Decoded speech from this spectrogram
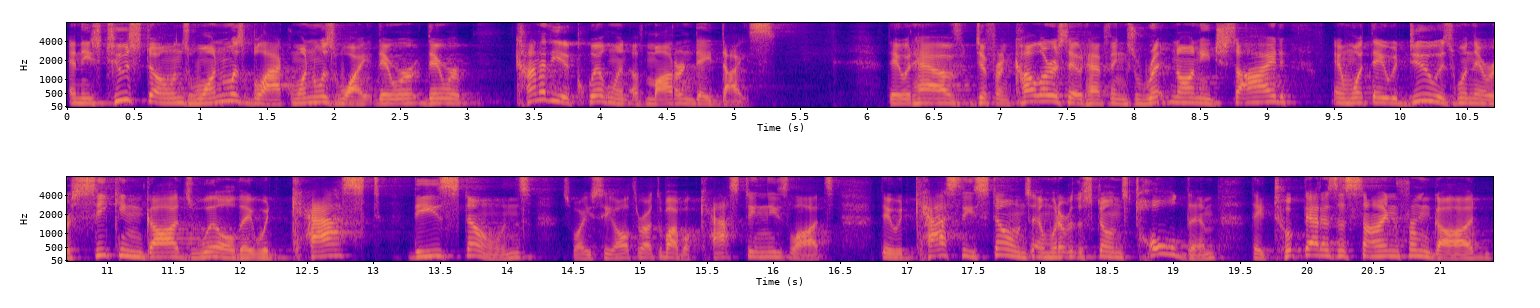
And these two stones, one was black, one was white. They were, they were kind of the equivalent of modern day dice. They would have different colors, they would have things written on each side. And what they would do is when they were seeking God's will, they would cast these stones. That's why you see all throughout the Bible casting these lots. They would cast these stones, and whatever the stones told them, they took that as a sign from God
